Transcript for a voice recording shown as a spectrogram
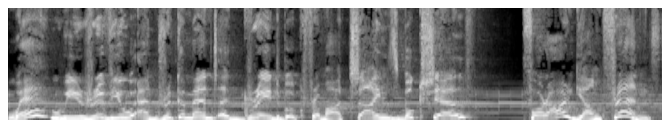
where we review and recommend a great book from our Chimes bookshelf for our young friends.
